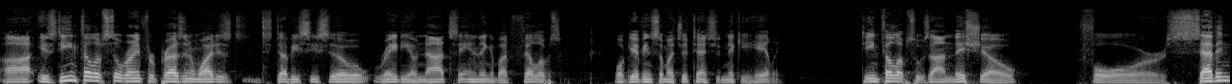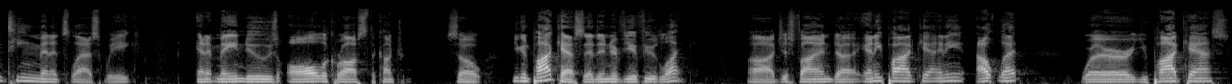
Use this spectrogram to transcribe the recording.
Uh, is Dean Phillips still running for president? Why does WCCO Radio not say anything about Phillips while giving so much attention to Nikki Haley? Dean Phillips was on this show for 17 minutes last week, and it made news all across the country. So you can podcast that interview if you'd like. Uh, just find uh, any podcast, any outlet where you podcast,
